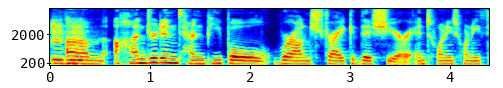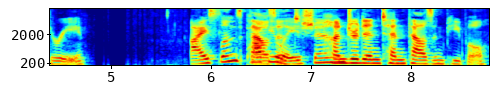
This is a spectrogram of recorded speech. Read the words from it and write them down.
Mm-hmm. Um 110 people were on strike this year in 2023. Iceland's population 110,000 people.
